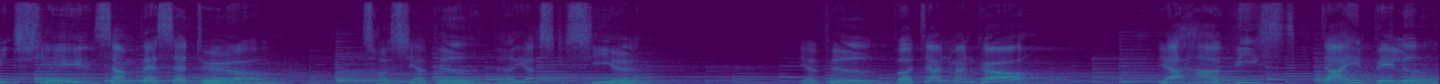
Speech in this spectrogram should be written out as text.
min sjæls ambassadør. Trods jeg ved, hvad jeg skal sige. Jeg ved, hvordan man gør. Jeg har vist dig et billede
